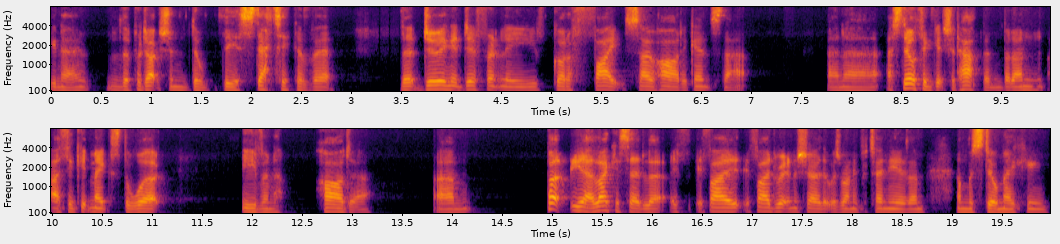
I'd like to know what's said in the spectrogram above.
You know the production, the the aesthetic of it. That doing it differently, you've got to fight so hard against that. And uh, I still think it should happen, but I'm I think it makes the work even harder. Um, but yeah, like I said, look, if if I if I'd written a show that was running for 10 years and and was still making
